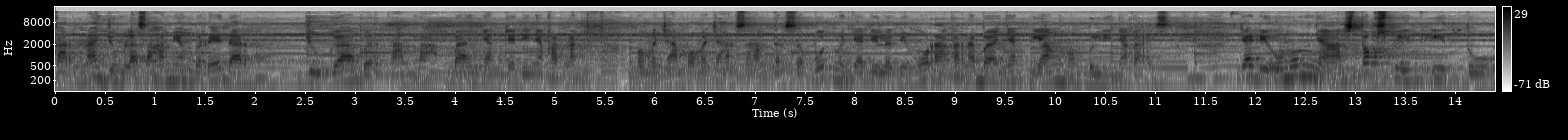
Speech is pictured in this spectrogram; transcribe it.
karena jumlah saham yang beredar juga bertambah banyak jadinya karena pemecahan-pemecahan saham tersebut menjadi lebih murah karena banyak yang membelinya guys. Jadi umumnya stock split itu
